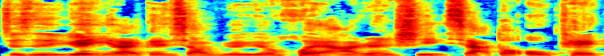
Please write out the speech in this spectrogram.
就是愿意来跟小鱼约会啊，认识一下都 OK。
